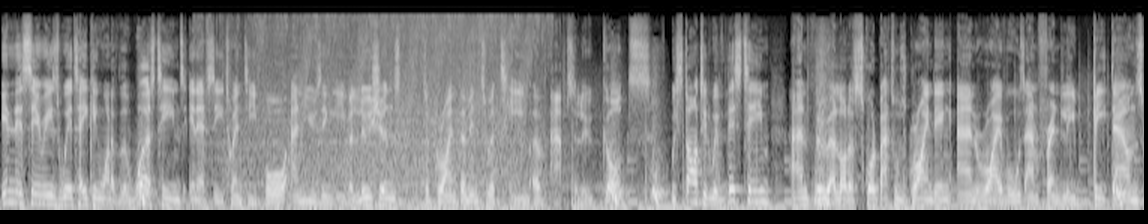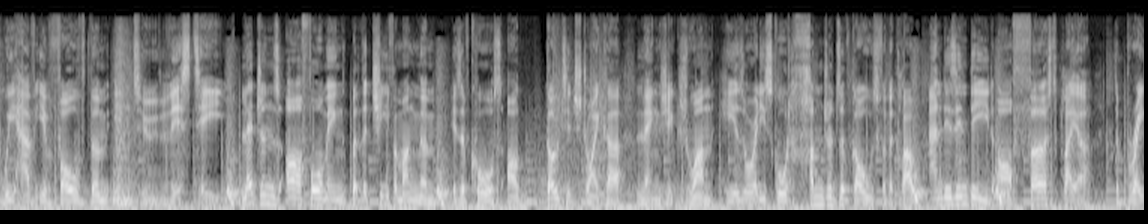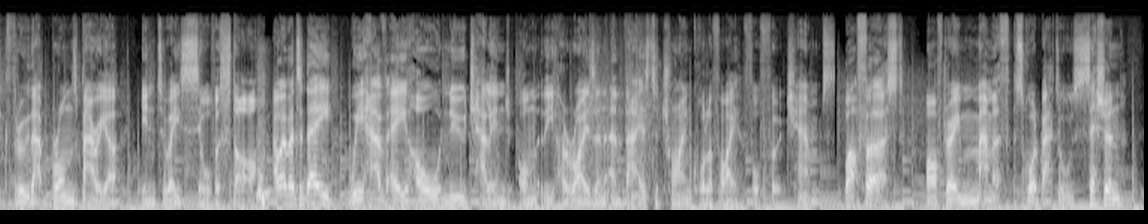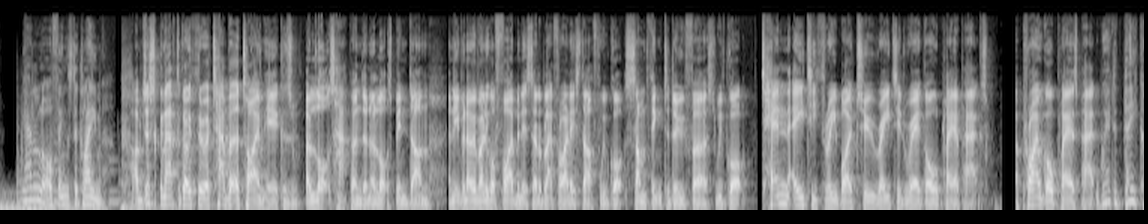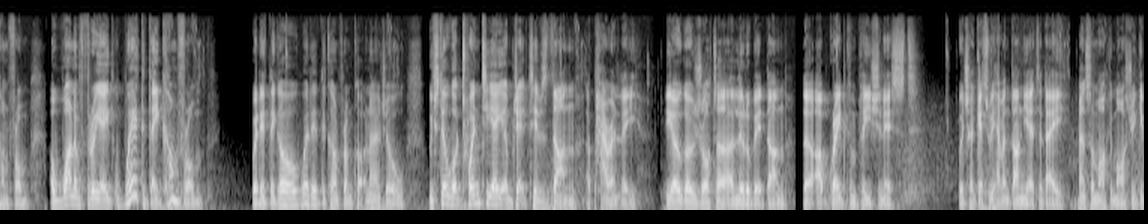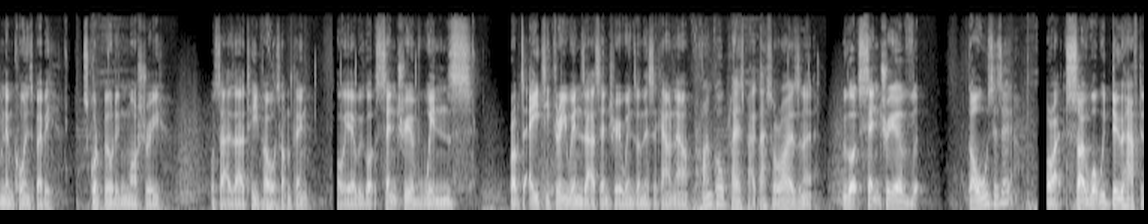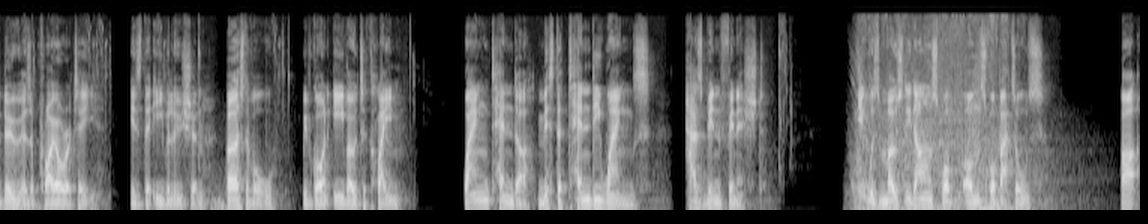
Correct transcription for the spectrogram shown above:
In this series, we're taking one of the worst teams in FC24 and using evolutions to grind them into a team of absolute gods. We started with this team, and through a lot of squad battles, grinding, and rivals and friendly beatdowns, we have evolved them into this team. Legends are forming, but the chief among them is, of course, our goated striker Leng Jixuan. He has already scored hundreds of goals for the club and is indeed our first player to break through that bronze barrier into a silver star. However, today we have a whole new challenge on the horizon, and that is to try and qualify for FUT Champs. But first, after a mammoth squad battles session, we had a lot of things to claim. I'm just going to have to go through a tab at a time here because a lot's happened and a lot's been done. And even though we've only got five minutes to the Black Friday stuff, we've got something to do first. We've got 1083 by 2 rated rare gold player packs, a prime gold players pack. Where did they come from? A one of three eight. Where did they come from? Where did they go? Where did they come from? Cotton Eye Joe. We've still got 28 objectives done, apparently. Diogo Jota a little bit done. The upgrade completionist, which I guess we haven't done yet today. Transfer market mastery, give me them coins, baby. Squad building mastery. What's that? Is that a TIFO or something? Oh yeah, we've got Century of Wins. We're up to 83 wins out of Century of Wins on this account now. Prime Gold Players Pack, that's all right, isn't it? We've got Century of goals, is it? All right, so what we do have to do as a priority is the evolution. First of all, we've got an Evo to claim. Wang Tender, Mr. Tendy Wangs, has been finished. It was mostly done on squad on squad battles, but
